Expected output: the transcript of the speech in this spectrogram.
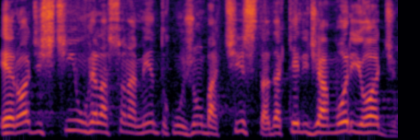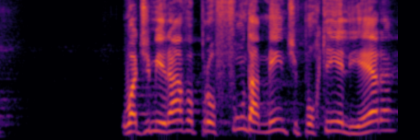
Herodes tinha um relacionamento com João Batista daquele de amor e ódio. O admirava profundamente por quem ele era,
